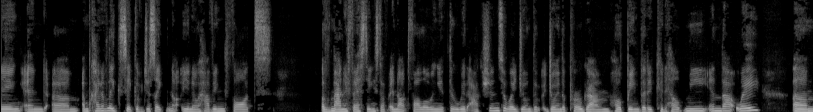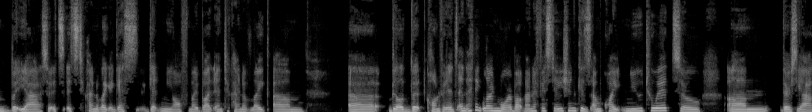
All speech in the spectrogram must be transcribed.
Thing. And um, I'm kind of like sick of just like not, you know, having thoughts of manifesting stuff and not following it through with action. So I joined the joined the program, hoping that it could help me in that way. Um, but yeah, so it's it's kind of like I guess getting me off my butt and to kind of like um, uh, build that confidence and I think learn more about manifestation because I'm quite new to it. So um, there's yeah,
